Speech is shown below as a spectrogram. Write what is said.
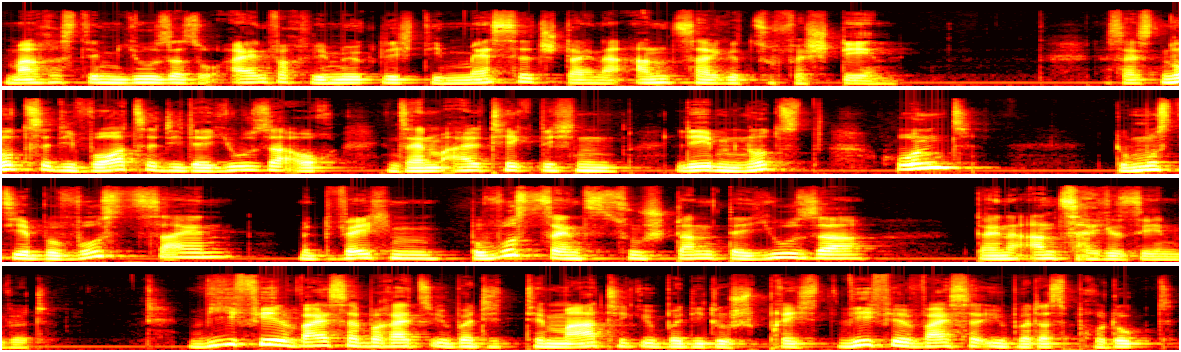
Mach es dem User so einfach wie möglich, die Message deiner Anzeige zu verstehen. Das heißt, nutze die Worte, die der User auch in seinem alltäglichen Leben nutzt und du musst dir bewusst sein, mit welchem Bewusstseinszustand der User deine Anzeige sehen wird. Wie viel weiß er bereits über die Thematik, über die du sprichst? Wie viel weiß er über das Produkt?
